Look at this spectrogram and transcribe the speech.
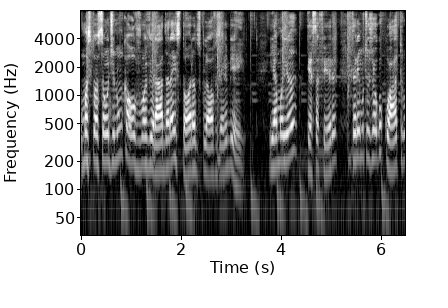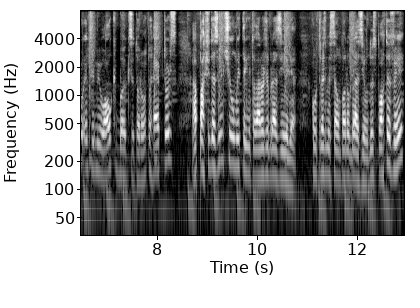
uma situação onde nunca houve uma virada na história dos playoffs da NBA. E amanhã, terça-feira, teremos o jogo 4 entre Milwaukee Bucks e Toronto Raptors, a partir das 21h30, horário de Brasília, com transmissão para o Brasil do Sport TV,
